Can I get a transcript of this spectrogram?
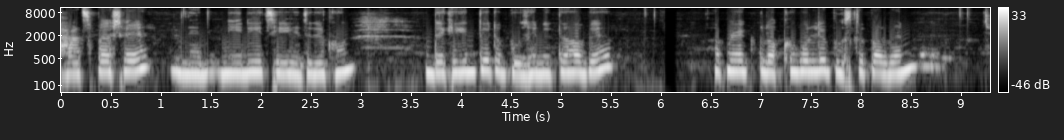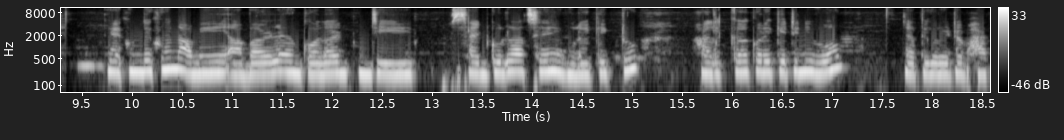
ভাঁজ পাশে নিয়ে নিয়েছি, এই যে দেখুন। দেখে কিন্তু এটা বুঝে নিতে হবে। আপনারা একটু লক্ষ্য করলে বুঝতে পারবেন। এখন দেখুন, আমি আবার গলার যে সাইডগুলো আছে, এগুলোকে একটু হালকা করে কেটে নিব, যাতে করে এটা ভাঁজ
